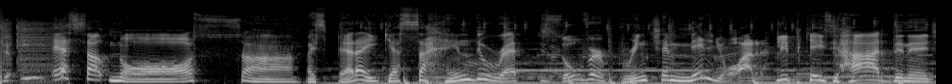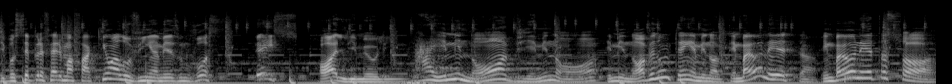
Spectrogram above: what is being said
Deus. E essa... Nossa. Mas espera aí que essa Hand Wraps Overprint é melhor. Clipcase Hardened. Você prefere uma faquinha ou uma luvinha mesmo? Você escolhe, meu lindo. Ah, M9, M9. M9 não tem M9, tem baioneta. Tem baioneta só.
